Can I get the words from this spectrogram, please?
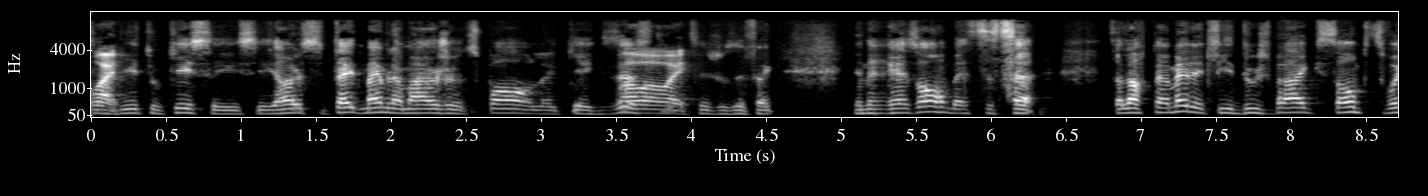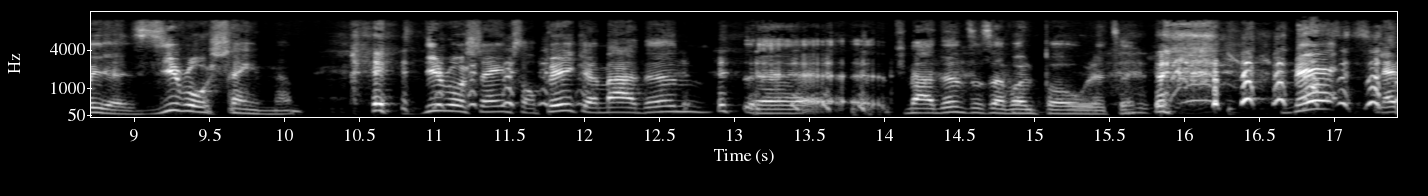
Ouais. NBA 2K, c'est- peut-être même le meilleur jeu de sport là, qui existe. Ah ouais, là, Il y a une raison, ben, ça, ça leur permet d'être les douchebags qui sont, puis tu vois, il y a zero shame, man. Zero shame, ils sont pires que Madden. Euh, puis Madden, ça, ça vole pas haut, là. Mais le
